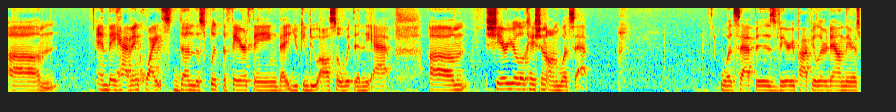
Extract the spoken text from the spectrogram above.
Um, and they haven't quite done the split the fare thing that you can do also within the app. Um, share your location on WhatsApp. WhatsApp is very popular down there. It's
